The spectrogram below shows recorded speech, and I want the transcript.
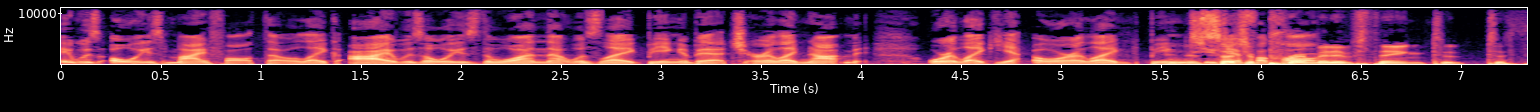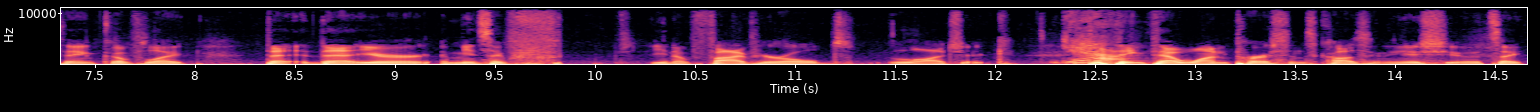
it was always my fault though. Like I was always the one that was like being a bitch or like not, or like yeah, or like being and too it's such difficult. a primitive thing to, to think of like that that you're i mean it's like you know five year old logic to think that one person's causing the issue it's like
